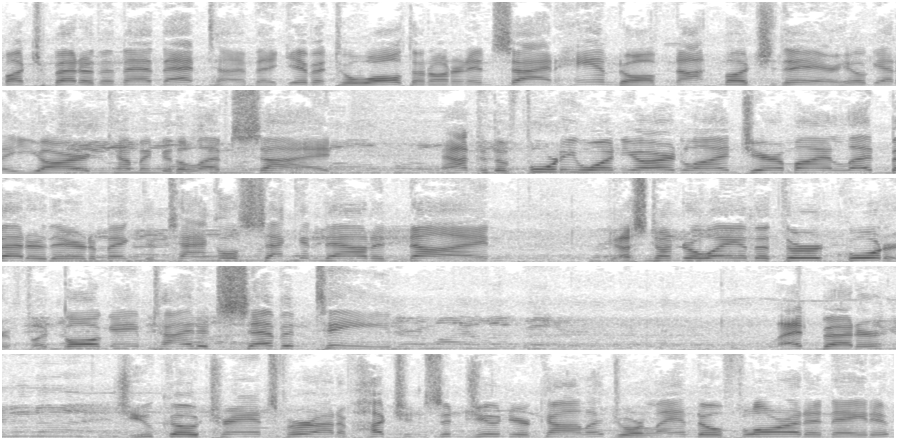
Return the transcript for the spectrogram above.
much better than that that time. They give it to Walton on an inside handoff. Not much there. He'll get a yard coming to the left side. Out to the 41 yard line. Jeremiah Ledbetter there to make the tackle. Second down and nine. Just underway in the third quarter. Football game tied at 17. Ledbetter, JUCO transfer out of Hutchinson Junior College, Orlando, Florida native.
